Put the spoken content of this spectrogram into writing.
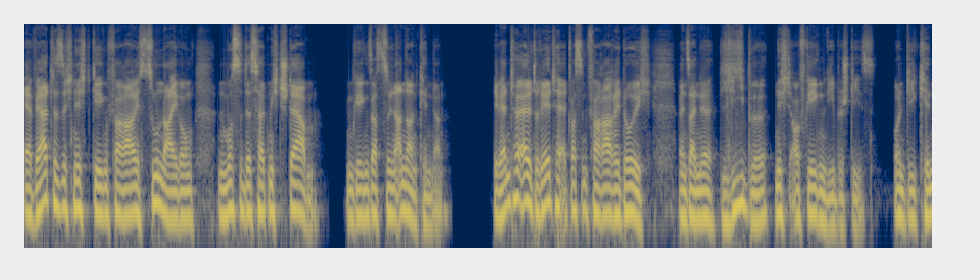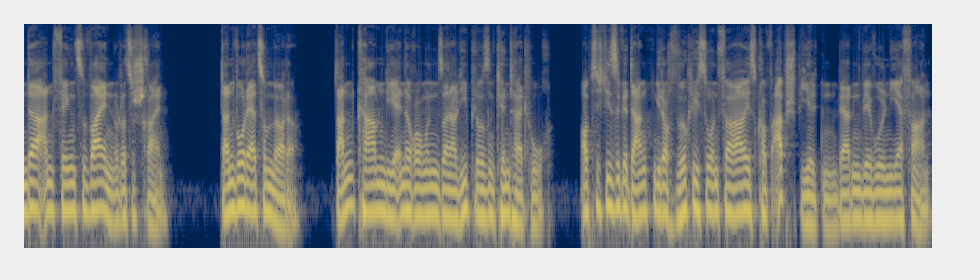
Er wehrte sich nicht gegen Ferraris Zuneigung und musste deshalb nicht sterben, im Gegensatz zu den anderen Kindern. Eventuell drehte etwas in Ferrari durch, wenn seine Liebe nicht auf Gegenliebe stieß und die Kinder anfingen zu weinen oder zu schreien. Dann wurde er zum Mörder. Dann kamen die Erinnerungen seiner lieblosen Kindheit hoch. Ob sich diese Gedanken jedoch wirklich so in Ferraris Kopf abspielten, werden wir wohl nie erfahren.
